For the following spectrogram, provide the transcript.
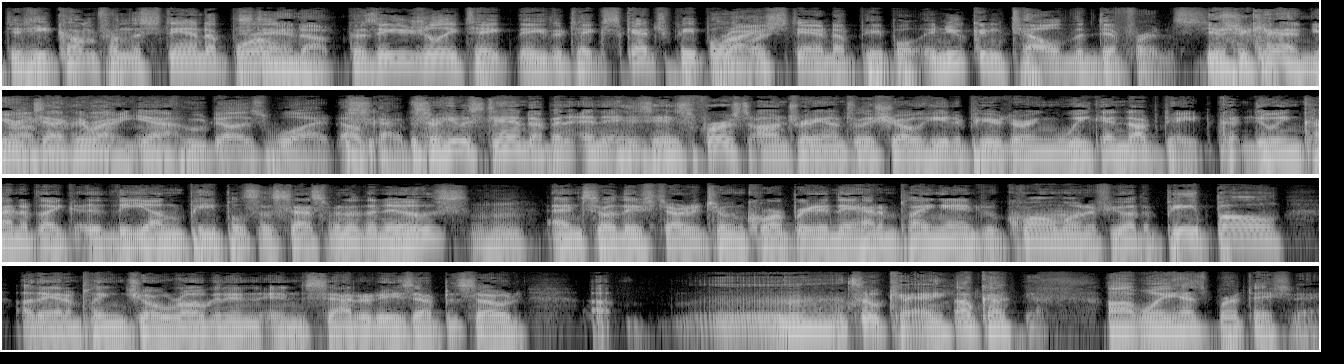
did he come from the stand-up world? Stand-up. because they usually take they either take sketch people or Right. stand-up people, and you can tell the difference. Yes, you can. You're of- exactly of- right. of Yeah. who does what? Okay, So he was stand up, and, and his, his first entree onto the show, he'd appear during Weekend Update, c- doing kind of like the young people's assessment of the news. Mm-hmm. And so they've started to incorporate it. They had him playing Andrew Cuomo and a few other people. Uh, they had him playing Joe Rogan in, in Saturday's episode. Uh, uh, it's okay. Okay. Uh, well, he has a birthday today.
